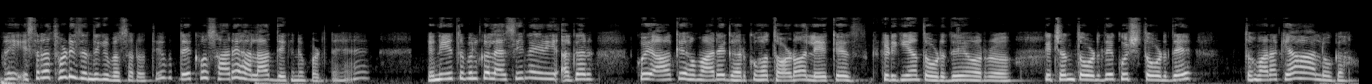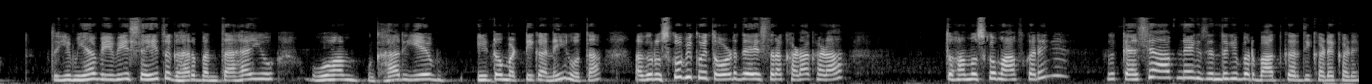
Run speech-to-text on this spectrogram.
بھائی، اس طرح تھوڑی زندگی بسر ہوتی ہے۔ دیکھو، سارے حالات دیکھنے پڑتے ہیں۔ یعنی یہ تو بالکل ایسی نہیں یعنی اگر کوئی آ کے ہمارے گھر کو ہتھوڑا لے کے کھڑکیاں توڑ دے اور کچن توڑ دے، کچھ توڑ دے، تو ہمارا کیا حال ہوگا؟ تو یہ میاں بیوی سے ہی تو گھر بنتا ہے، یوں وہ ہم گھر یہ اینٹوں مٹی کا نہیں ہوتا، اگر اس کو بھی کوئی توڑ دے، اس طرح کھڑا کھڑا، تو ہم اس کو معاف کریں گے؟ کیسے آپ نے ایک زندگی برباد کر دی کھڑے کھڑے،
